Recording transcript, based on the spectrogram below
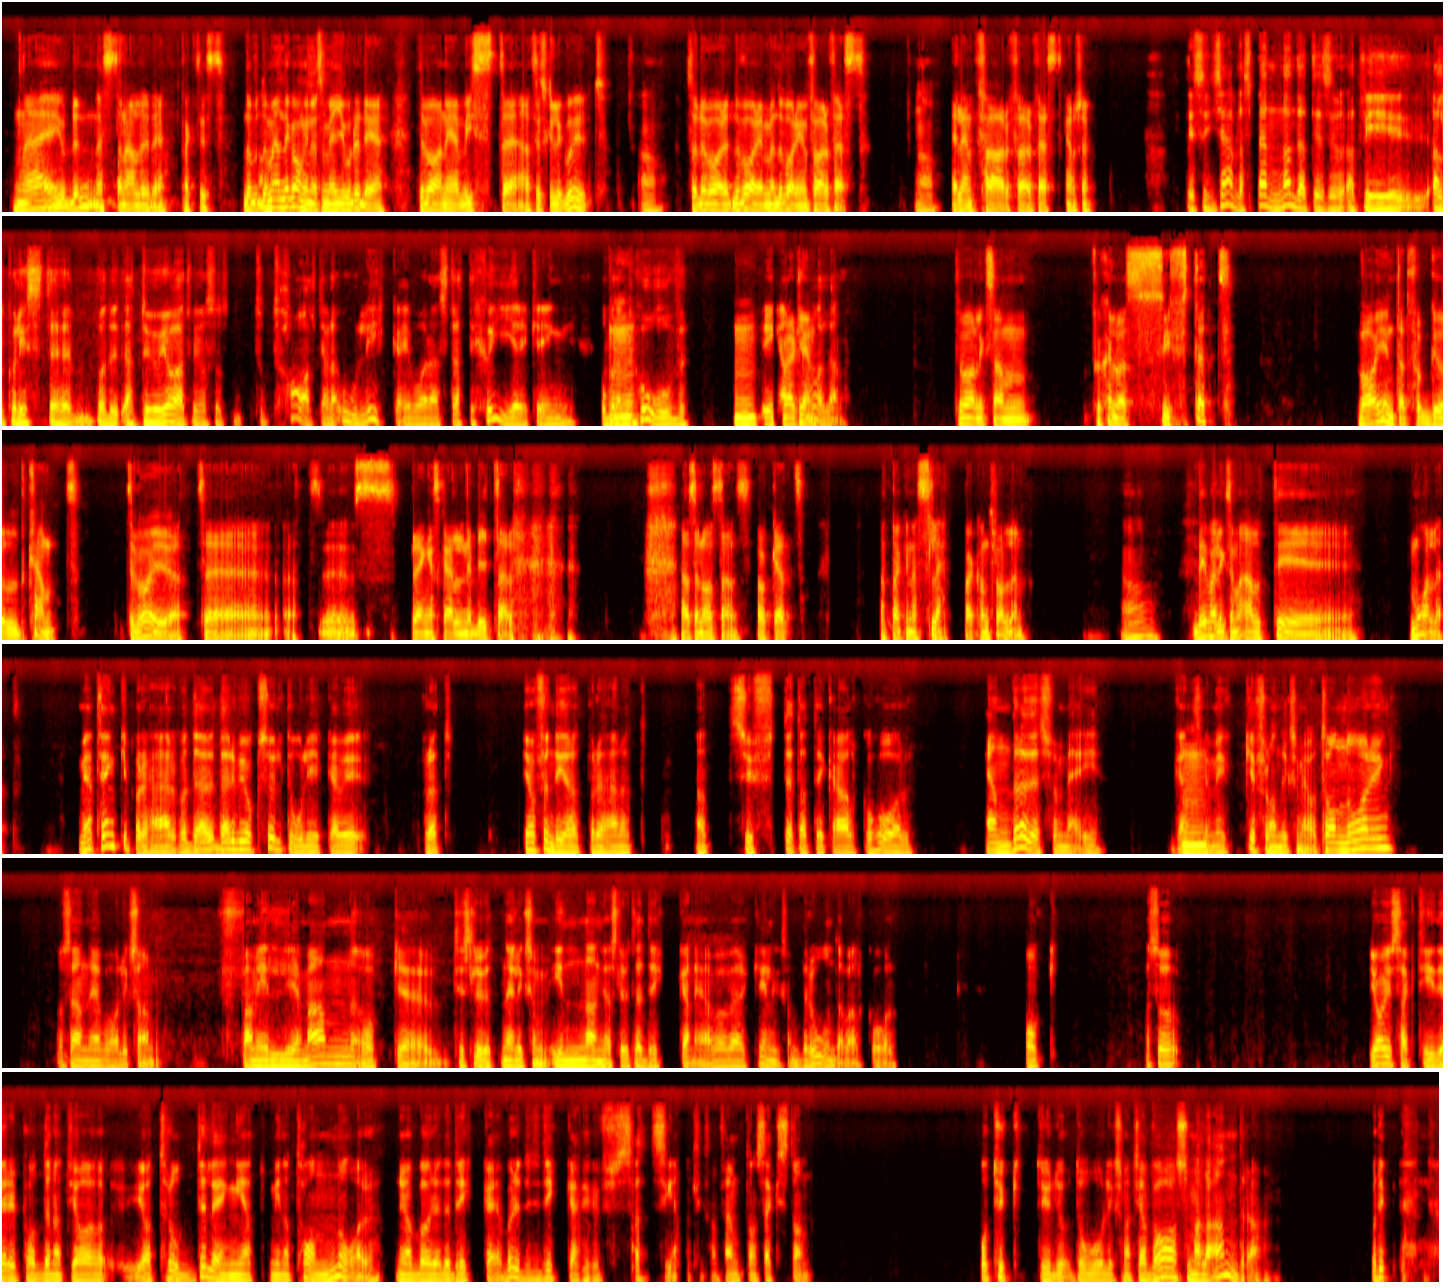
Nej, jag gjorde nästan aldrig det faktiskt. De, ja. de enda gångerna som jag gjorde det, det var när jag visste att jag skulle gå ut. Ja. Så det var, det var det, men då var det en förfest. Ja. Eller en för-förfest kanske det är så jävla spännande att, det är så, att vi alkoholister, både att du och jag, att vi var så totalt jävla olika i våra strategier kring och våra mm. behov mm, kring alkoholen. Det var liksom, för själva syftet var ju inte att få guldkant. Det var ju att, äh, att äh, spränga skallen i bitar. alltså någonstans. Och att, att bara kunna släppa kontrollen. Ja. Det var liksom alltid målet. Men jag tänker på det här, och där, där är vi också lite olika. Vi, för att jag har funderat på det här att, att syftet att dricka alkohol ändrades för mig ganska mm. mycket från liksom jag var tonåring och sen när jag var liksom familjeman och eh, till slut när liksom, innan jag slutade dricka, när jag var verkligen liksom beroende av alkohol. Och alltså, jag har ju sagt tidigare i podden att jag, jag trodde länge att mina tonår, när jag började dricka, jag började dricka hyfsat sent, liksom 15-16. Och tyckte då liksom att jag var som alla andra. Och det,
